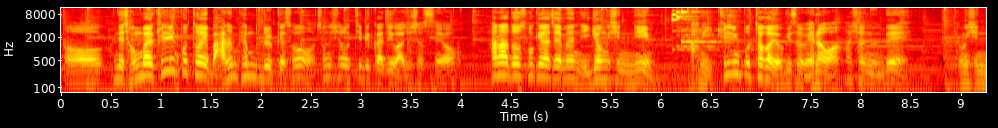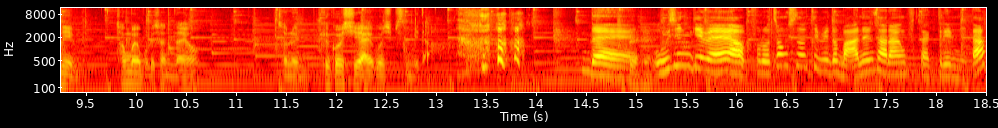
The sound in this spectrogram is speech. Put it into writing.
어, 근데 정말 킬링포터의 많은 팬분들께서 청신호 TV까지 와주셨어요. 하나 더 소개하자면 이경신님, 아니 킬링포터가 여기서 왜 나와 하셨는데 경신님 정말 모르셨나요? 저는 그것이 알고 싶습니다. 네, 오신 김에 앞으로 청신호 TV도 많은 사랑 부탁드립니다.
